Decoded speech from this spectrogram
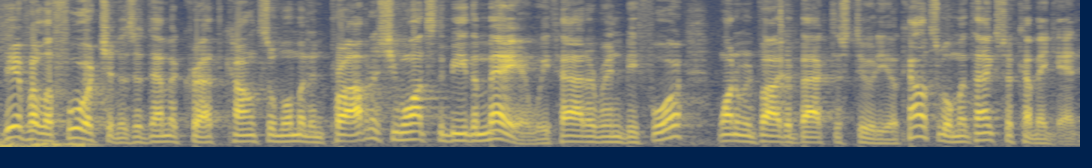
Nirva LaFortune is a Democrat councilwoman in Providence. She wants to be the mayor. We've had her in before. Want to invite her back to studio. Councilwoman, thanks for coming in.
